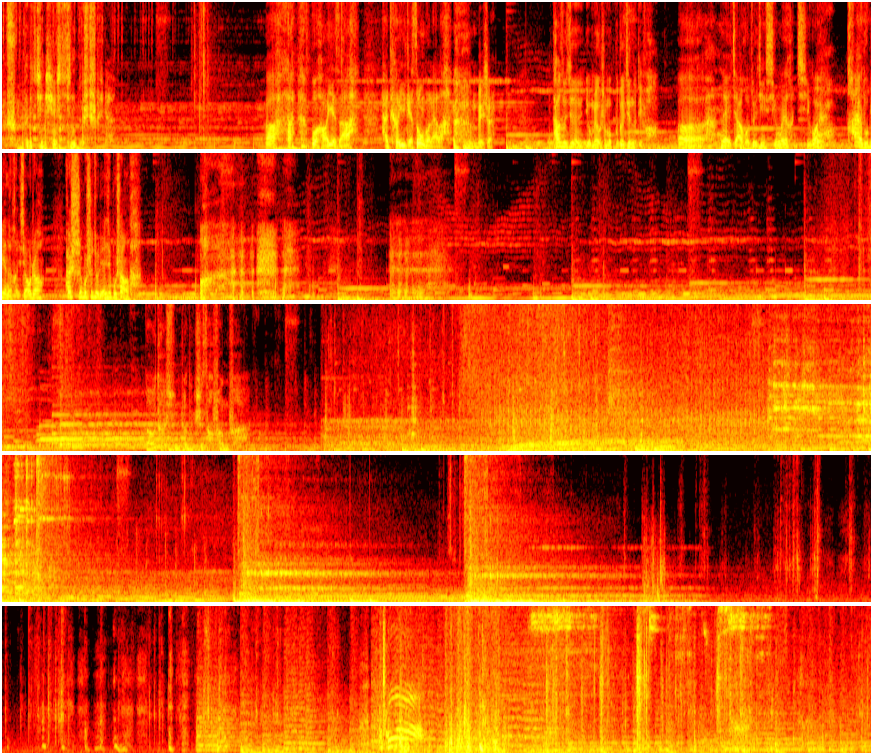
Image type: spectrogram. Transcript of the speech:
准备进行新的实验。啊，不好意思啊，还特意给送过来了。没事。他最近有没有什么不对劲的地方？呃，那家伙最近行为很奇怪，态度变得很嚣张，还时不时就联系不上他。哦，呃，奥特勋章的制造方法。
